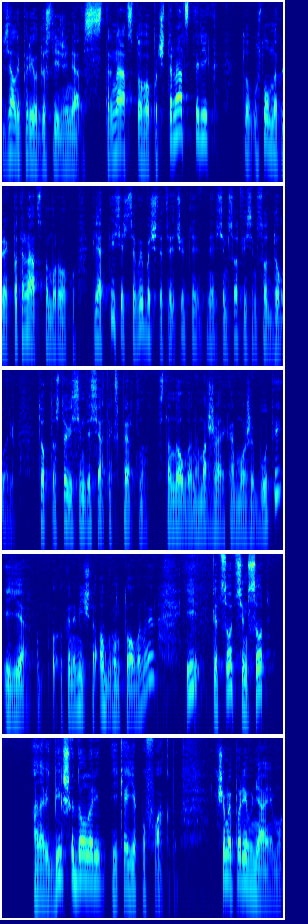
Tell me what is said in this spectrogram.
взяли період дослідження з 13 по 14 рік, то условно як по 2013 року 5 тисяч, це, вибачте, це чуть не 700-800 доларів. Тобто 180 експертно встановлена маржа, яка може бути і є економічно обґрунтованою, і 500-700, а навіть більше доларів, яке є по факту. Якщо ми порівняємо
